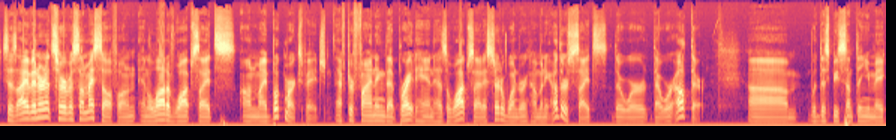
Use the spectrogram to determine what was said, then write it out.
He says, I have internet service on my cell phone and a lot of WAP sites on my bookmarks page. After finding that Brighthand has a WAP site, I started wondering how many other sites there were that were out there. Um, would this be something you may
